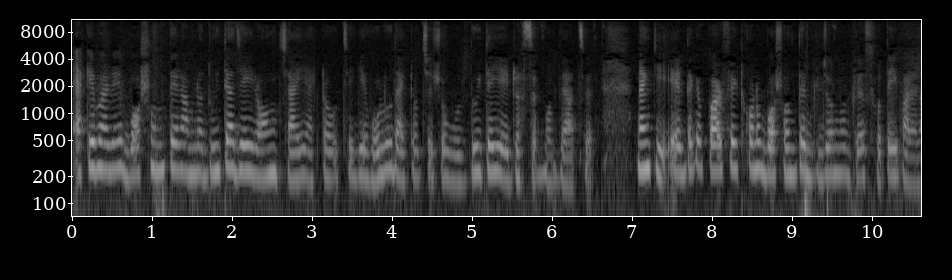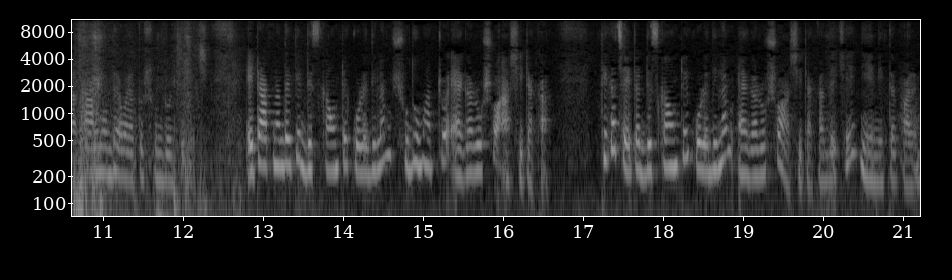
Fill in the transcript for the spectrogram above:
একেবারে বসন্তের আমরা দুইটা যেই রং চাই, একটা হচ্ছে গিয়ে হলুদ, একটা হচ্ছে সবুজ, দুইটাই এই ড্রেসের মধ্যে আছে। নাকি? এর থেকে পারফেক্ট কোনো বসন্তের জন্য ড্রেস হতেই পারে না। তার মধ্যে আবার এত সুন্দর জিনিস। এটা আপনাদেরকে ডিসকাউন্টে করে দিলাম শুধুমাত্র এগারোশো আশি টাকা। ঠিক আছে? এটা ডিসকাউন্টে করে দিলাম এগারোশো আশি টাকা। দেখে নিয়ে নিতে পারেন।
